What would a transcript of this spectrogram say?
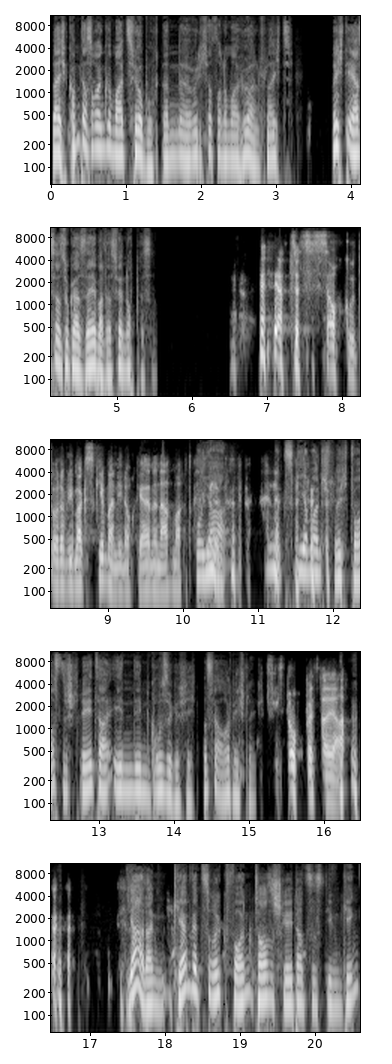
Vielleicht kommt das auch irgendwann mal als Hörbuch. Dann äh, würde ich das auch nochmal hören. Vielleicht spricht er es ja sogar selber. Das wäre noch besser. Ja, das ist auch gut. Oder wie Max Giermann die noch gerne nachmacht. Oh ja, Max Giermann spricht Thorsten Sträter in den Gruselgeschichten. Das wäre auch nicht schlecht. Das ist auch besser, ja. Ja, dann kehren wir zurück von Thorsten Sträter zu Stephen King.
